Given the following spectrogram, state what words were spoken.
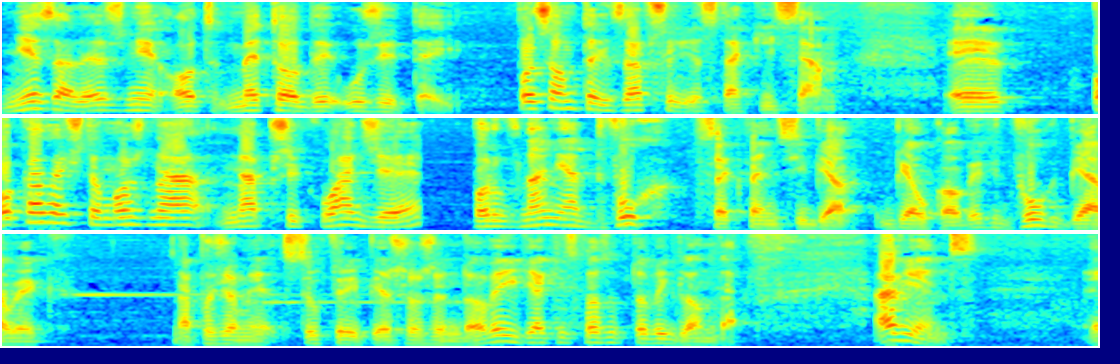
niezależnie od metody użytej. Początek zawsze jest taki sam. E, Pokazać to można na przykładzie porównania dwóch sekwencji biał- białkowych, dwóch białek na poziomie struktury pierwszorzędowej, w jaki sposób to wygląda. A więc e,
